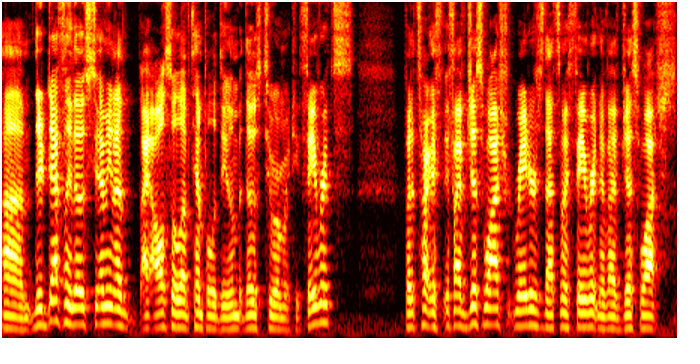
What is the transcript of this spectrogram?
Um, they're definitely those two. I mean, I, I also love Temple of Doom, but those two are my two favorites. But it's hard. If, if I've just watched Raiders, that's my favorite. And if I've just watched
